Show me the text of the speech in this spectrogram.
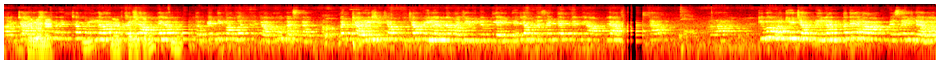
अं, चाळीशीपर्यंतच्या महिला थोड्याशा आपल्या तब्येतीबाबत जागरूक असतात. पण चाळीशीच्या पुढच्या महिलांना माझी विनंती आहे ते ज्या प्रेझेंट आहेत त्यांनी आपल्या आसपासच्या अं, किंवा ओळखीच्या महिलांमध्ये हा मेसेज द्यावा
